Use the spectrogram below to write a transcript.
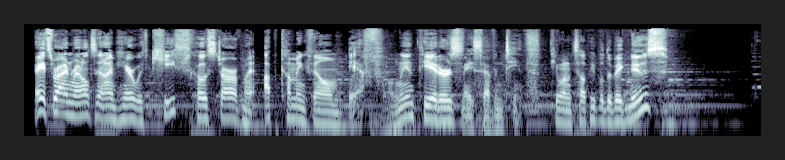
Hey, it's Ryan Reynolds, and I'm here with Keith, co star of my upcoming film, If, only in theaters, May 17th. Do you want to tell people the big news?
